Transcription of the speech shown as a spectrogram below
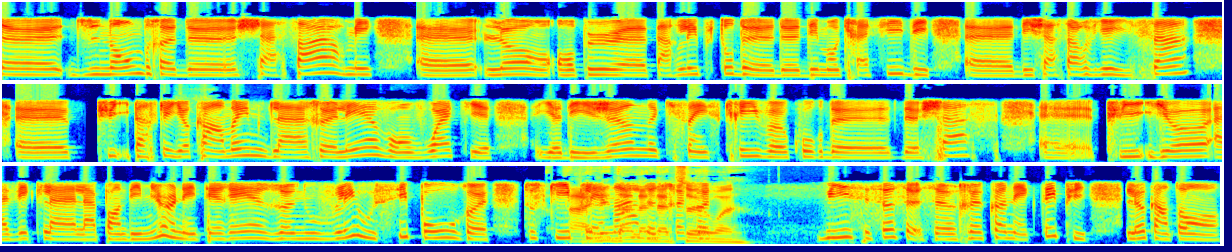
euh, du nombre de chasseurs, mais là, on, peut parler plutôt de, démographie des, des chasseurs vieillissants. puis parce qu'il y a quand même de la relève, on voit qu'il y, a des jeunes qui s'inscrivent au cours de, de chasse. puis il y a avec la, la, pandémie un intérêt renouvelé aussi pour tout ce qui est plein air, de nature, oui, c'est ça, se, reconnecter. Puis là, quand on,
